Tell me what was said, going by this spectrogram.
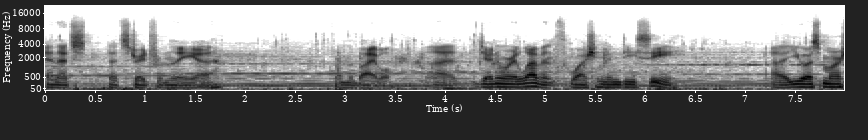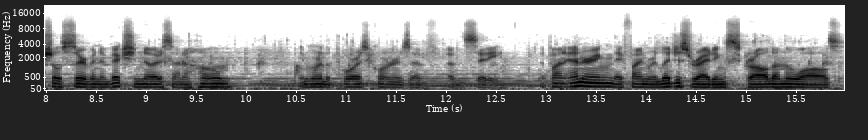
and that's that's straight from the uh, from the Bible. Uh, January 11th, Washington D.C. U.S. Marshals serve an eviction notice on a home in one of the poorest corners of, of the city. Upon entering, they find religious writings scrawled on the walls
